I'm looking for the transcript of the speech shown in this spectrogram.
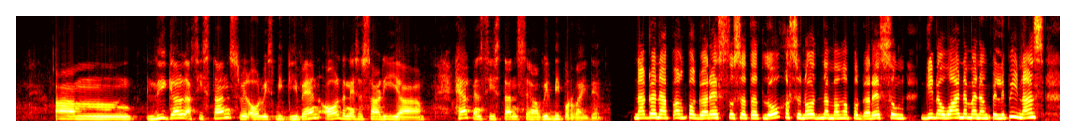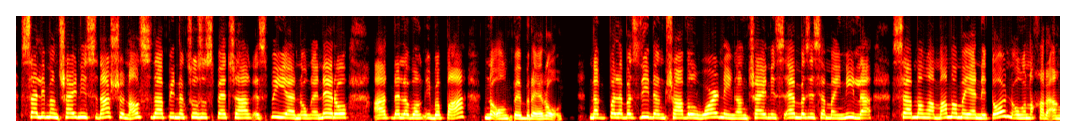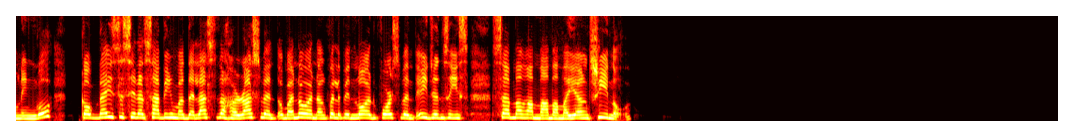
Um, legal assistance will always be given. All the necessary uh, help and assistance uh, will be provided. Naganap ang pag-aresto sa tatlo kasunod na mga pag-arestong ginawa naman ng Pilipinas sa limang Chinese nationals na pinagsususpetsahang espiya noong Enero at dalawang iba pa noong Pebrero. Nagpalabas din ng travel warning ang Chinese Embassy sa Maynila sa mga mamamayan nito noong nakaraang linggo Kaugnay sa sinasabing madalas na harassment umano ng Philippine law enforcement agencies sa mga mamamayang Chino.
